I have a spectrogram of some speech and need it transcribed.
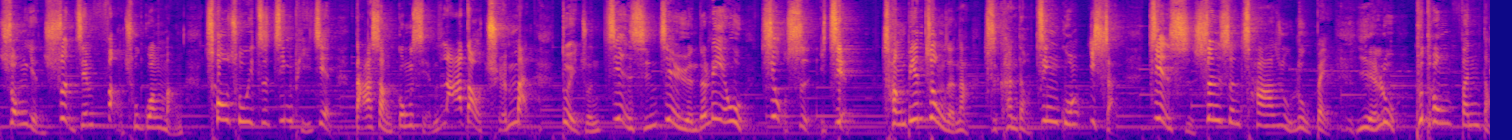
双眼瞬间放出光芒，抽出一支金皮箭，搭上弓弦，拉到全满，对准渐行渐远的猎物就是一箭。场边众人呐，只看到金光一闪，箭矢深深插入鹿背，野鹿扑通翻倒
